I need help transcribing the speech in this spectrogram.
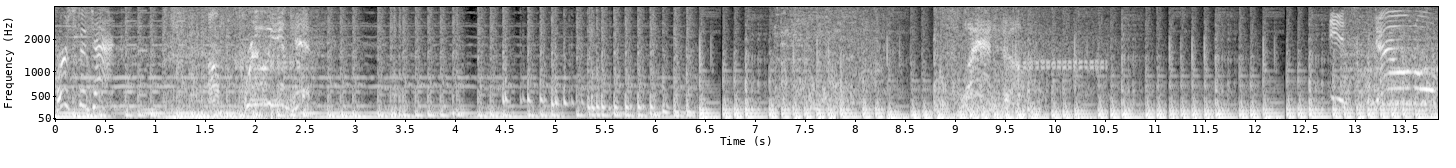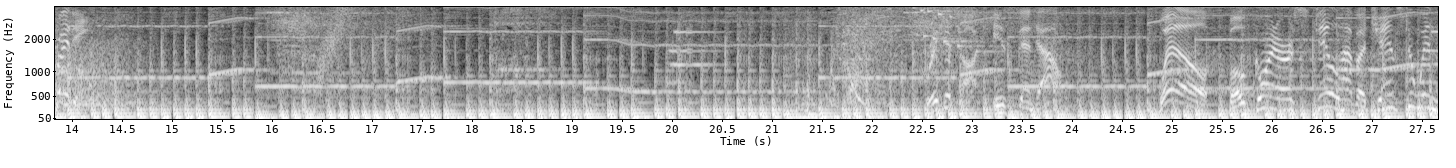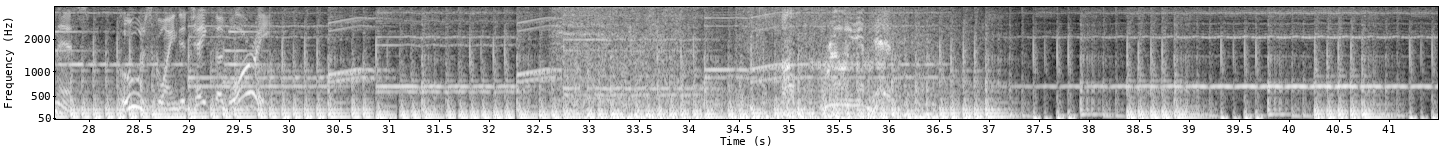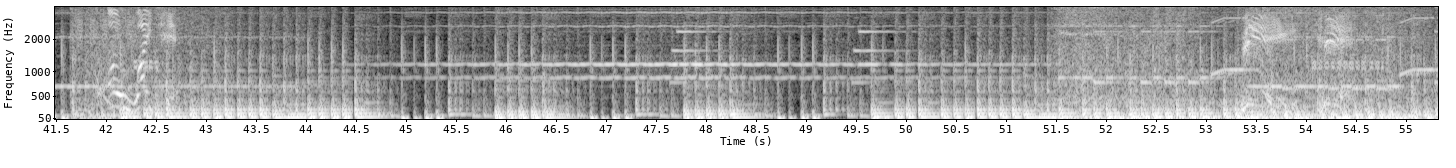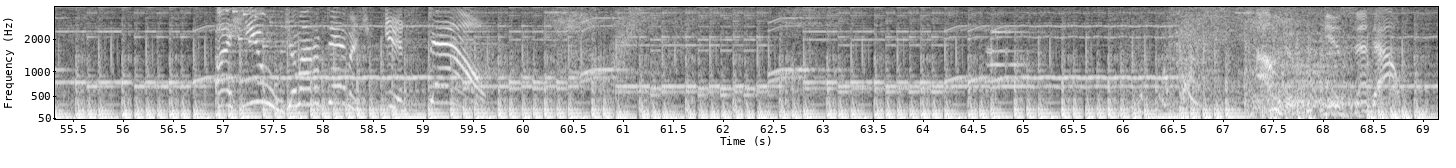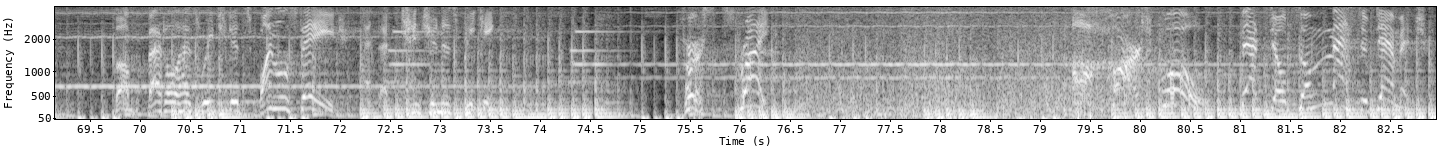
First attack. A brilliant hit. Him. It's down already. Kricketot is sent out. Well, both corners still have a chance to win this. Who's going to take the glory? A brilliant hit. Battle has reached its final stage, and the tension is peaking. First strike. A harsh blow! That dealt some massive damage!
